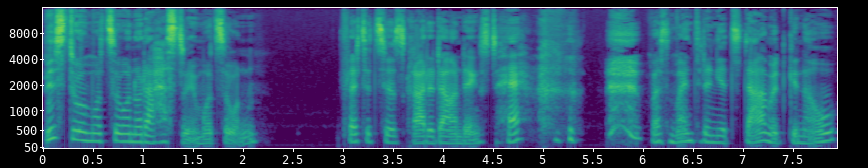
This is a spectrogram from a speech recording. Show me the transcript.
Bist du Emotionen oder hast du Emotionen? Vielleicht sitzt du jetzt gerade da und denkst, hä? Was meint sie denn jetzt damit genau?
